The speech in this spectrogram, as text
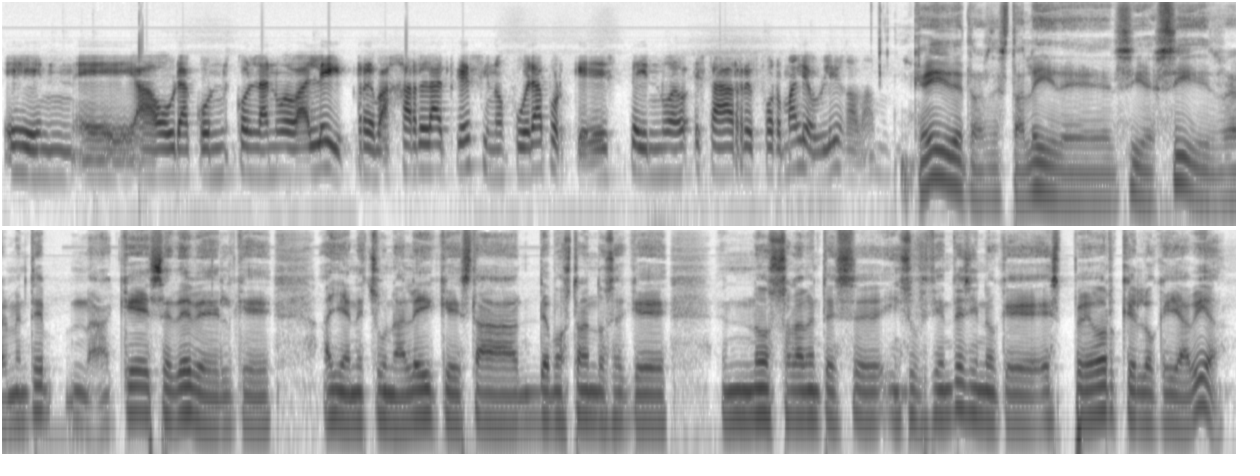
en, eh, ahora con, con, la nueva ley rebajar la que si no fuera porque este esta reforma le obliga. Vamos. ¿Qué hay detrás de esta ley de sí es sí? ¿Realmente a qué se debe el que hayan hecho una ley que está demostrándose que no solamente es eh, insuficiente, sino que es peor que lo que ya había?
